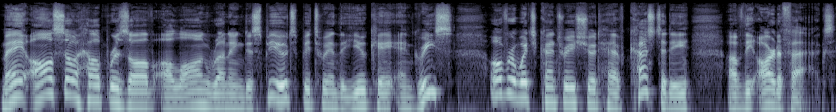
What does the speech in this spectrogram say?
may also help resolve a long running dispute between the UK and Greece over which country should have custody of the artifacts.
